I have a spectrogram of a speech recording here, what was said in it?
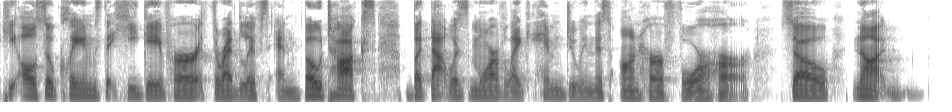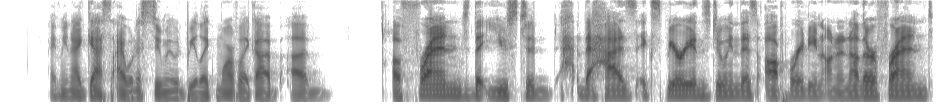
He also claims that he gave her thread lifts and Botox, but that was more of like him doing this on her for her. So, not, I mean, I guess I would assume it would be like more of like a, a, a friend that used to that has experience doing this operating on another friend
